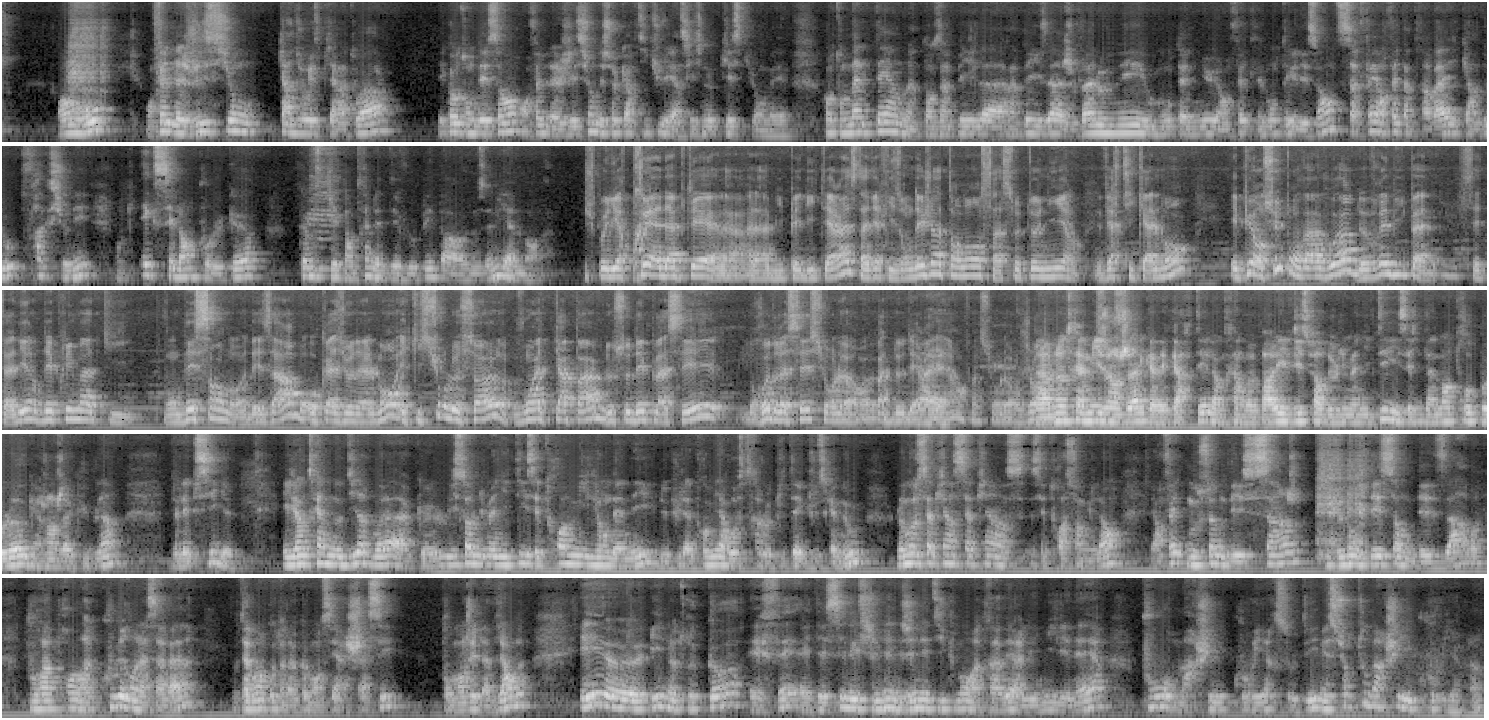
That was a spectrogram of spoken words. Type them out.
en gros, on fait de la gestion cardio-respiratoire et quand on descend, on fait de la gestion des chocs articulaires. C'est une autre question, mais quand on alterne dans un, un paysage vallonné ou montagneux, en fait, les montées et les descentes, ça fait en fait un travail cardio fractionné, donc excellent pour le cœur, comme ce qui est en train d'être développé par nos amis allemands. Je peux dire préadapté à la, à la bipédie terrestre, c'est-à-dire qu'ils ont déjà tendance à se tenir verticalement. Et puis ensuite, on va avoir de vrais bipèdes, c'est-à-dire des primates qui vont descendre des arbres occasionnellement et qui sur le sol vont être capables de se déplacer, redresser sur leurs pattes de derrière, enfin sur leurs jambes. Alors notre ami Jean-Jacques avec Arte, il est en train de reparler de l'histoire de l'humanité. Il s'agit d'un anthropologue, Jean-Jacques Hublin de Leipzig, et il est en train de nous dire voilà, que l'histoire de l'humanité, c'est 3 millions d'années, depuis la première Australopithèque jusqu'à nous. L'Homo sapiens sapiens, c'est 300 000 ans. Et en fait, nous sommes des singes qui venons descendre des arbres pour apprendre à courir dans la savane, notamment quand on a commencé à chasser pour manger de la viande. Et, euh, et notre corps est fait, a été sélectionné génétiquement à travers les millénaires pour marcher, courir, sauter, mais surtout marcher et courir. Hein.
